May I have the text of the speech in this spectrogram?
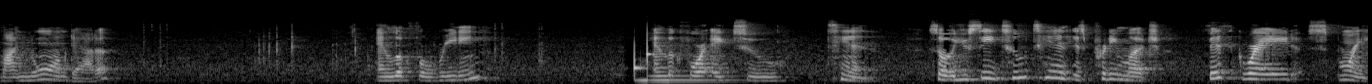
my norm data and look for reading and look for a 210. So you see 210 is pretty much fifth grade spring.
